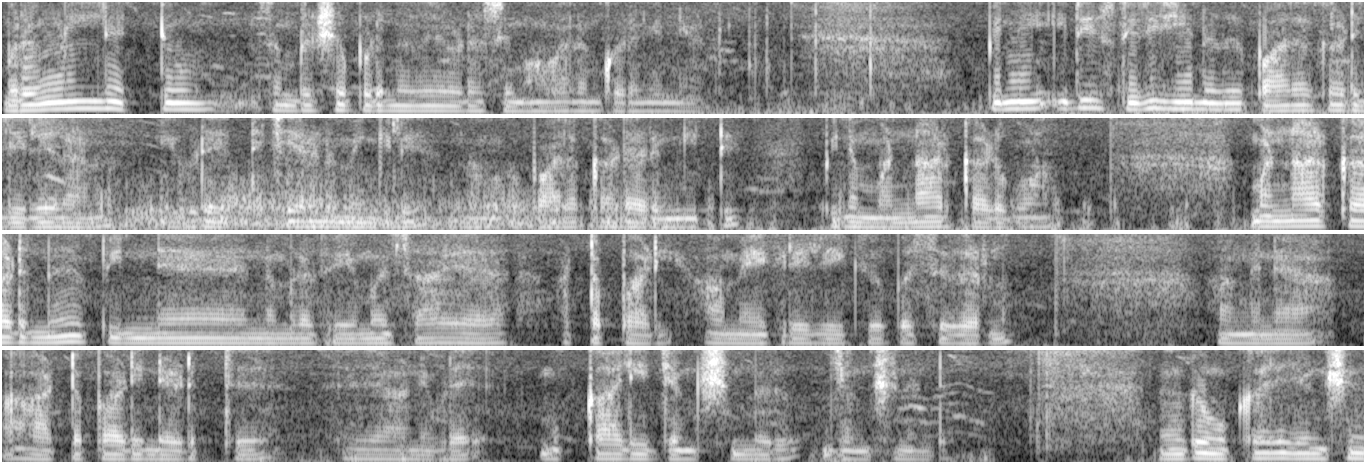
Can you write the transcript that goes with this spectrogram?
മൃഗങ്ങളിൽ ഏറ്റവും സംരക്ഷിക്കപ്പെടുന്നത് ഇവിടെ സിംഹവാലം കുരങ്ങ് തന്നെയാണ്. പിന്നെ ഇത് സ്ഥിതി ചെയ്യുന്നത് പാലക്കാട് ജില്ലയിലാണ്. ഇവിടെ എത്തിച്ചേരണമെങ്കിൽ നമുക്ക് പാലക്കാട് ഇറങ്ങിയിട്ട് പിന്നെ മണ്ണാർക്കാട് പോകണം മണ്ണാർക്കാട് പിന്നെ നമ്മുടെ ഫേമസായ അട്ടപ്പാടി ആ മേഖലയിലേക്ക് ബസ് കയറണം. അങ്ങനെ ആ അട്ടപ്പാടിന്റെ അടുത്ത് ആണിവിടെ മുക്കാലി ജംഗ്ഷൻ എന്നൊരു ജംഗ്ഷൻ ഉണ്ട്. നിങ്ങൾക്ക് മുക്കാലി ജംഗ്ഷൻ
